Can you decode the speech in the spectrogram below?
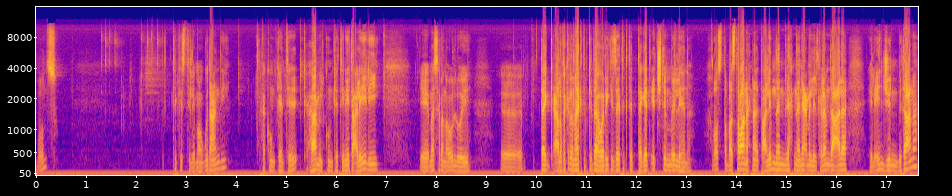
response ال text اللي موجود عندي هكون كنت هعمل concatenate عليه ليه؟ إيه مثلا أقول له إيه؟ آه tag على فكرة أنا هكتب كده هوريك إزاي تكتب تاجات اتش تي ام ال هنا. خلاص. طب بس طبعا إحنا اتعلمنا إن إحنا نعمل الكلام ده على ال engine بتاعنا.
